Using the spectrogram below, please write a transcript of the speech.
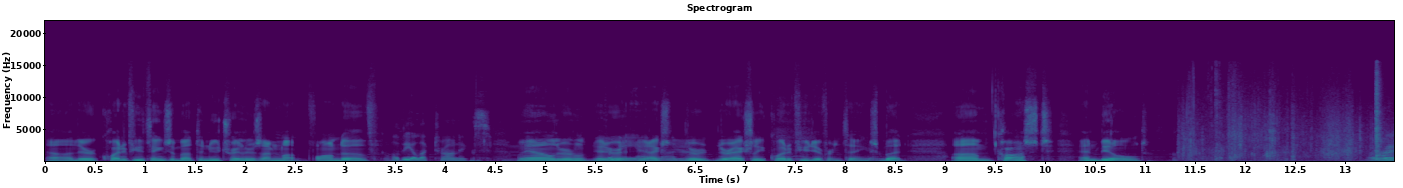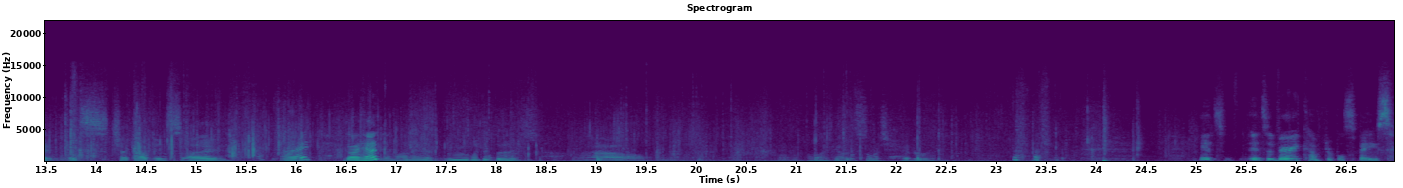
uh, there are quite a few things about the new trailers I'm not fond of. All the electronics. Well, there are, actually, there, there are actually quite a few different things, but um, cost and build all right, let's check out inside. All right, go ahead. Come on in. Ooh, look at this. Wow. Oh my God, it's so much headroom. it's it's a very comfortable space.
